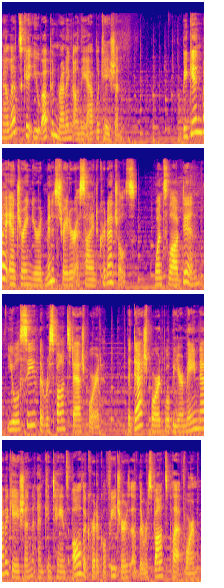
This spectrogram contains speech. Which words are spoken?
Now let's get you up and running on the application. Begin by entering your administrator assigned credentials. Once logged in, you will see the response dashboard. The dashboard will be your main navigation and contains all the critical features of the response platform.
